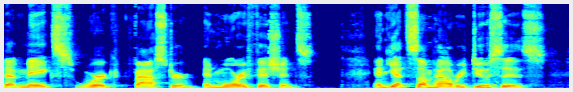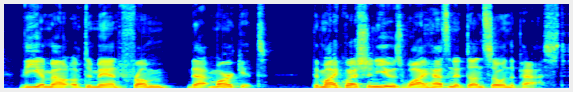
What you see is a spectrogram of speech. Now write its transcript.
that makes work faster and more efficient, and yet somehow reduces the amount of demand from that market, then my question to you is why hasn't it done so in the past?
